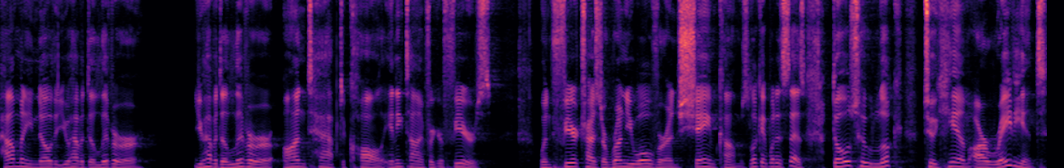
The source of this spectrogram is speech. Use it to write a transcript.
How many know that you have a deliverer You have a deliverer on tap to call anytime for your fears. When fear tries to run you over and shame comes, look at what it says. Those who look to him are radiant.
